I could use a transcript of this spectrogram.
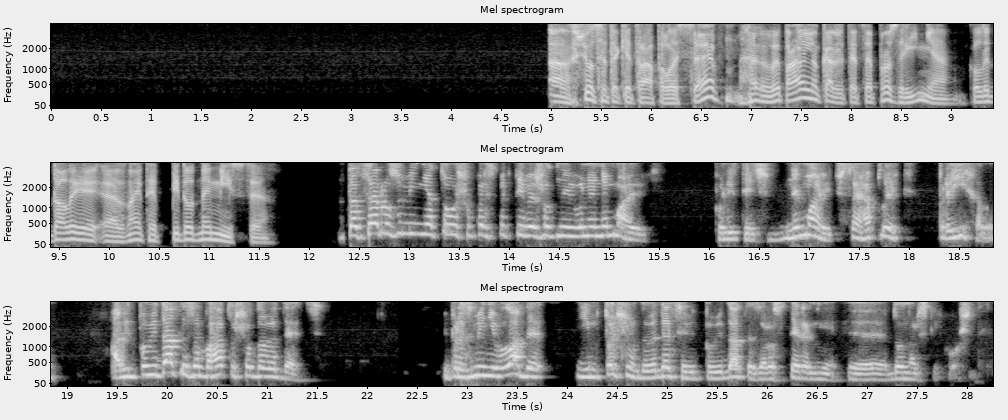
Що це таке трапилось? Це ви правильно кажете, це прозріння, коли дали, е, знаєте, під одне місце. Та це розуміння того, що перспективи жодної вони не мають політичні. Не мають, все гаплик, приїхали. А відповідати за багато що доведеться. І при зміні влади їм точно доведеться відповідати за розтирані е, донорські кошти.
